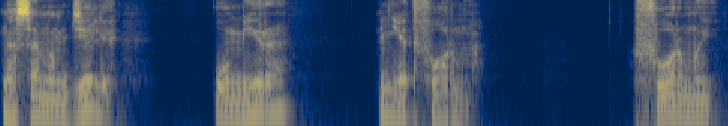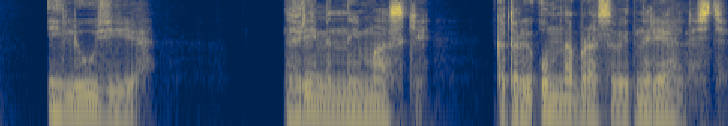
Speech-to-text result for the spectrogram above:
на самом деле у мира нет форм формы – иллюзия, временные маски, которые ум набрасывает на реальность.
